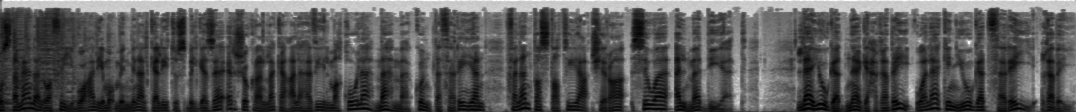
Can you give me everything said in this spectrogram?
مستمعنا الوفي بو علي مؤمن من الكاليتوس بالجزائر شكرا لك على هذه المقولة مهما كنت ثريا فلن تستطيع شراء سوى الماديات لا يوجد ناجح غبي ولكن يوجد ثري غبي.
